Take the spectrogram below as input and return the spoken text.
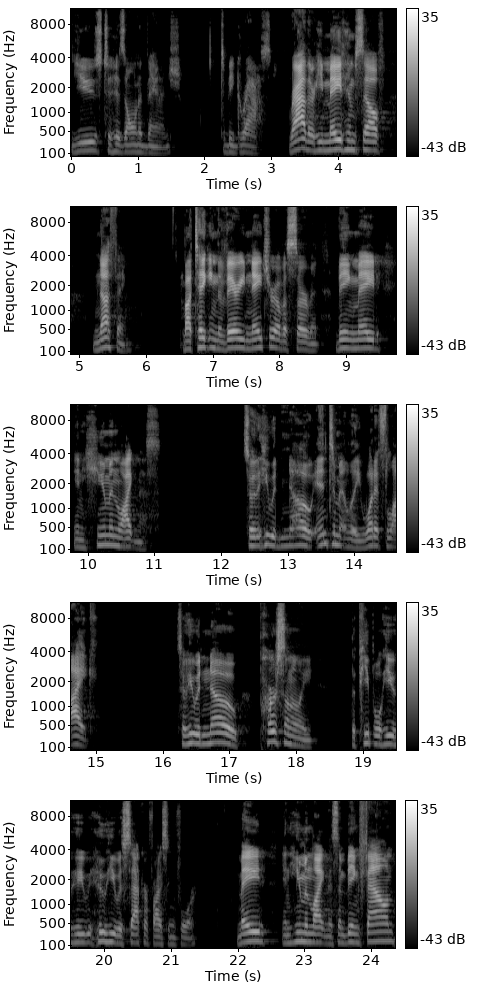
used to his own advantage, to be grasped. Rather, he made himself nothing by taking the very nature of a servant, being made in human likeness, so that he would know intimately what it's like. So he would know personally the people he, he, who he was sacrificing for. Made in human likeness and being found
